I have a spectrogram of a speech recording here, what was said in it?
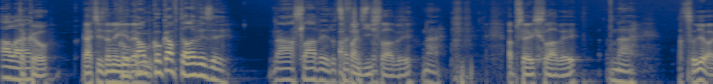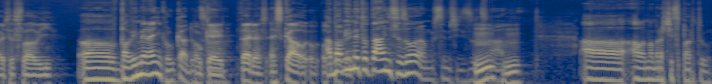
Ale Tak jo, já ti tam někdy koukám, vemu. koukám v televizi na Slávy docela A fandíš často. Slávy? Ne, A přeješ Slávy? ne. A co děláš se Slaví? Uh, baví mě na ní koukat docela. to je hezká odpověď. A baví mě totální sezóna, musím říct docela. Hmm, hmm. A, ale mám radši Spartu.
